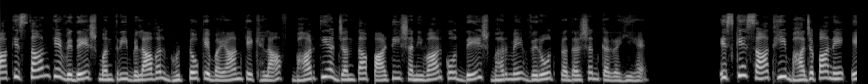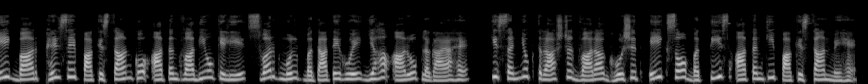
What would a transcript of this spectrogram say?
पाकिस्तान के विदेश मंत्री बिलावल भुट्टो के बयान के खिलाफ भारतीय जनता पार्टी शनिवार को देश भर में विरोध प्रदर्शन कर रही है इसके साथ ही भाजपा ने एक बार फिर से पाकिस्तान को आतंकवादियों के लिए स्वर्ग मुल्क बताते हुए यह आरोप लगाया है कि संयुक्त राष्ट्र द्वारा घोषित 132 आतंकी पाकिस्तान में हैं।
